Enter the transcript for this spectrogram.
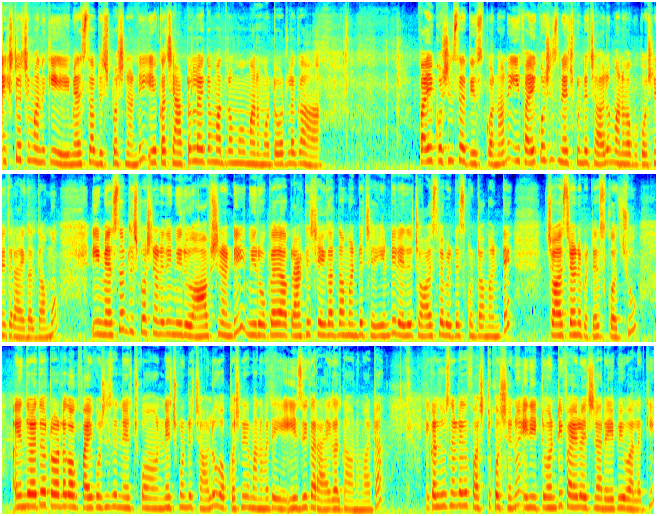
నెక్స్ట్ వచ్చి మనకి మెథడ్స్ ఆఫ్ డిస్పర్షన్ అండి. ఈ యొక్క చాప్టర్లో అయితే మాత్రము మనము టోటల్గా ఫైవ్ క్వశ్చన్స్ అయితే తీసుకున్నాను. ఈ ఫైవ్ క్వశ్చన్స్ నేర్చుకుంటే చాలు మనం ఒక క్వశ్చన్ అయితే రాయగలుగుతాము. ఈ మెస్ ఆఫ్ డిస్పర్షన్ అనేది మీరు ఆప్షన్ అండి. మీరు ఒక ప్రాక్టీస్ చేయగలుగుతామంటే చేయండి. లేదా చాయిస్లో పెట్టేసుకుంటామంటే చాయిస్లోనే పెట్టేసుకోవచ్చు. ఇందులో అయితే టోటల్గా ఒక ఫైవ్ క్వశ్చన్స్ నేర్చుకో నేర్చుకుంటే చాలు. ఒక క్వశ్చన్ అయితే మనమైతే ఈజీగా రాయగలుగుతాం అనమాట ఇక్కడ చూసినట్టయితే ఫస్ట్ క్వశ్చన్ ఇది ట్వంటీ ఫైవ్లో ఇచ్చిన రేపీ వాళ్ళకి.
